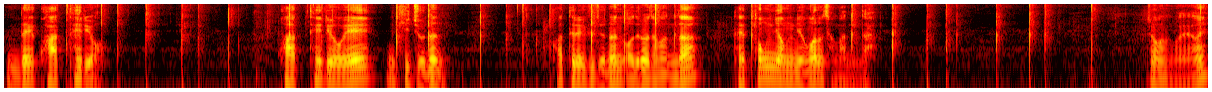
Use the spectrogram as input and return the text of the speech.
근데 과태료. 과태료의 기준은 과태료 기준은 어디로 정한다? 대통령령으로 정한다. 정하는 거예요.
